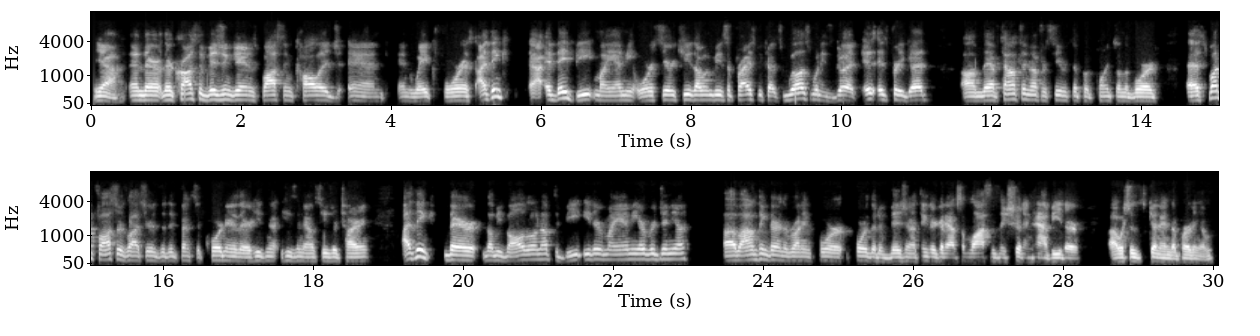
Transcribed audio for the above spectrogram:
Yeah, and their their cross division games, Boston College and and Wake Forest. I think uh, if they beat Miami or Syracuse, I wouldn't be surprised because Willis, when he's good, is, is pretty good. Um, they have talented enough receivers to put points on the board. Uh, Bud Foster's last year as the defensive coordinator there. He's he's announced he's retiring. I think they're they'll be volatile enough to beat either Miami or Virginia. Uh, I don't think they're in the running for for the division. I think they're going to have some losses they shouldn't have either uh, which is going to end up hurting them.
